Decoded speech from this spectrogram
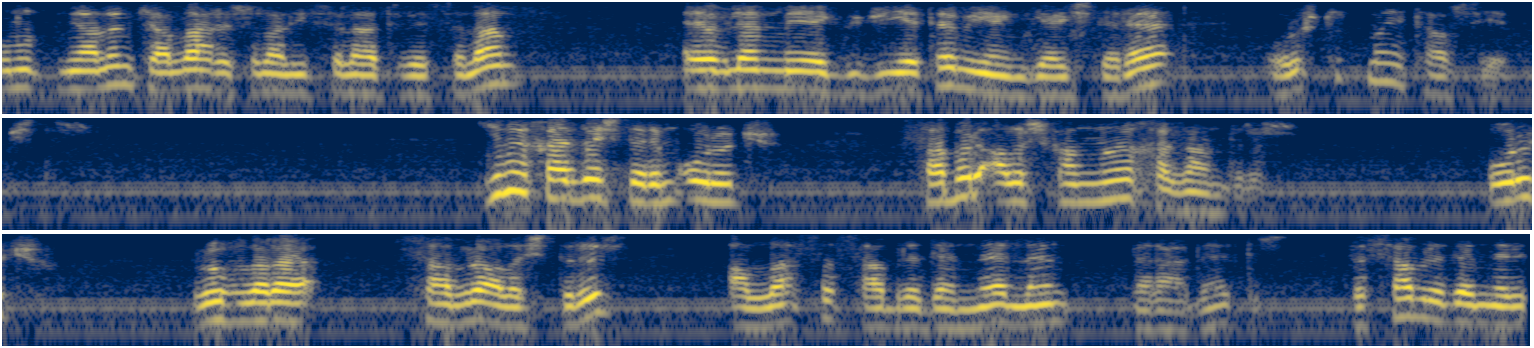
Unutmayalım ki Allah Resulü Aleyhisselatü Vesselam evlenmeye gücü yetemeyen gençlere oruç tutmayı tavsiye etmiştir. Yine kardeşlerim oruç sabır alışkanlığı kazandırır. Oruç ruhlara sabrı alıştırır. Allah ise sabredenlerle beraberdir. Ve sabredenleri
